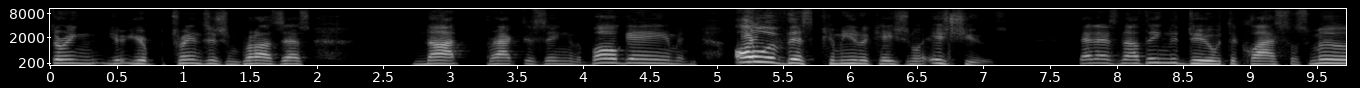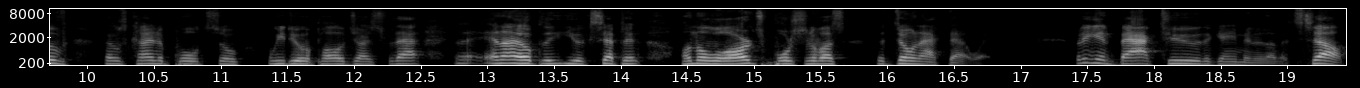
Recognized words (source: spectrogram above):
during your, your transition process, not practicing the ball game, and all of this communicational issues. That has nothing to do with the classless move that was kind of pulled. So we do apologize for that. Uh, and I hope that you accept it on the large portion of us that don't act that way. But again, back to the game in and of itself.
